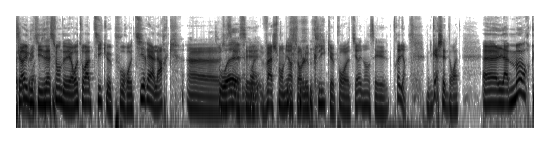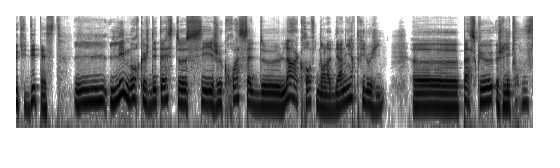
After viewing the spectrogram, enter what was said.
C'est vrai que l'utilisation des retours haptiques pour tirer à l'arc, euh, Ouais, c'est ouais. vachement bien sur le clic pour tirer. Non, c'est très bien. Gâchette droite. Euh, la mort que tu détestes. Les morts que je déteste, c'est, je crois, celle de Lara Croft dans la dernière trilogie. Euh, parce que je les trouve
